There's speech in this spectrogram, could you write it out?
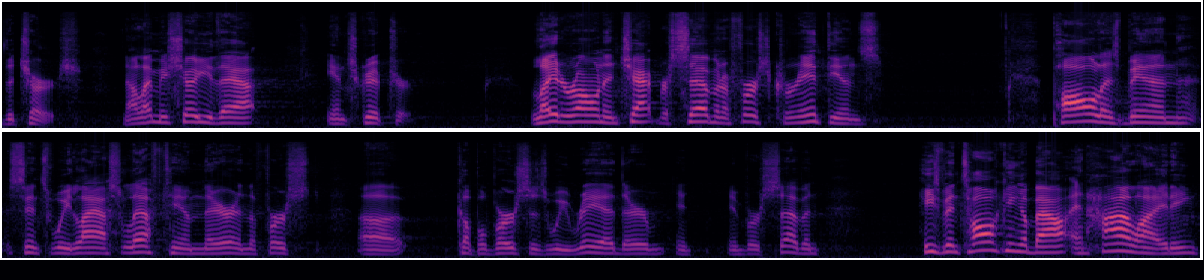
the church. Now, let me show you that in Scripture. Later on in chapter 7 of 1 Corinthians, Paul has been, since we last left him there in the first uh, couple verses we read there in, in verse 7, he's been talking about and highlighting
